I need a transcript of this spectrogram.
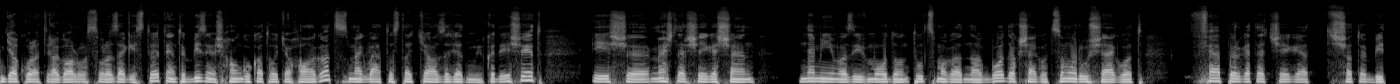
gyakorlatilag arról szól az egész történet, hogy bizonyos hangokat, hogyha hallgatsz, az megváltoztatja az agyad működését, és mesterségesen nem invazív módon tudsz magadnak boldogságot, szomorúságot, felpörgetettséget, stb.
